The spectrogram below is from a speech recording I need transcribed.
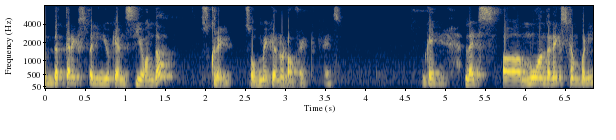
with the correct spelling you can see on the screen so make a note of it right? okay let's uh, move on the next company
